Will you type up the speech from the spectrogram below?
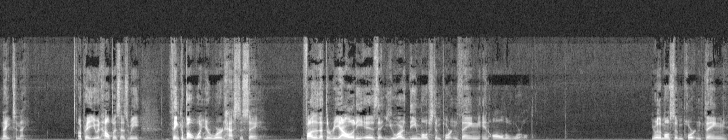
night tonight. I pray that you would help us as we think about what your word has to say. Father, that the reality is that you are the most important thing in all the world. You are the most important thing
